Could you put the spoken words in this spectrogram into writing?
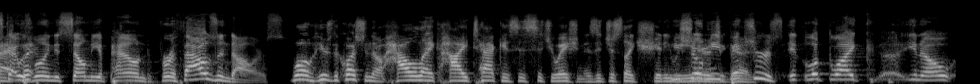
Right, guy was but- willing to sell me a pound for a $1,000. Well, here's the question though: How like high tech is his situation? Is it just like shitty He showed me it good? pictures. It looked like, uh, you know,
